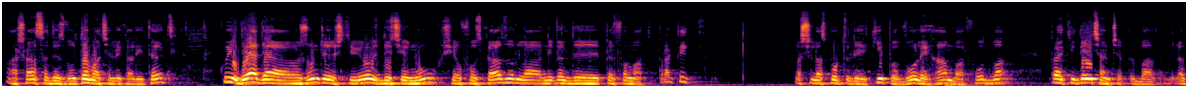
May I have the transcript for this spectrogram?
așa, să dezvoltăm acele calități, cu ideea de a ajunge, știu eu, de ce nu, și au fost cazuri, la nivel de performanță. Practic, și la sporturile de echipă, volei, handbal, fotbal, Practic de aici începe baza, de la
